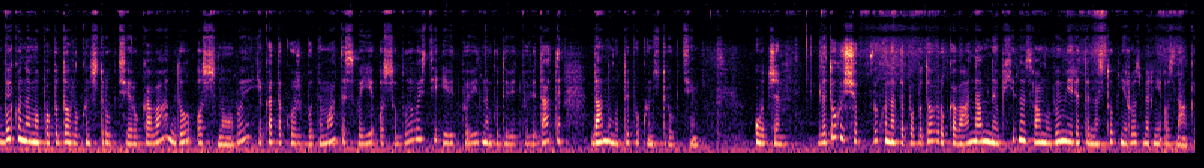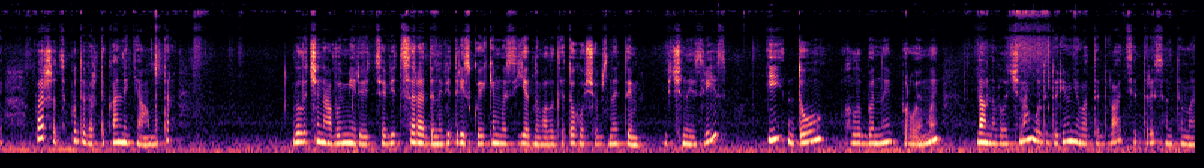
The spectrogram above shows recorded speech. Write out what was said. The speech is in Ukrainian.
Виконаємо побудову конструкції рукава до основи, яка також буде мати свої особливості і відповідно буде відповідати даному типу конструкції. Отже, для того, щоб виконати побудову рукава, нам необхідно з вами виміряти наступні розмірні ознаки. Перше, це буде вертикальний діаметр. Величина вимірюється від середини відрізку, який ми з'єднували для того, щоб знайти бічний зріз, і до глибини пройми. Дана величина буде дорівнювати 23 см.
